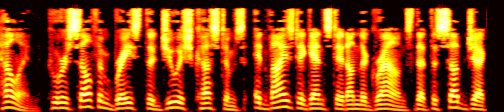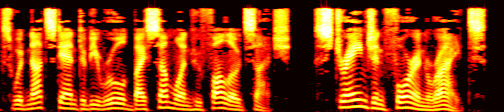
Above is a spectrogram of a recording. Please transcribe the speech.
Helen, who herself embraced the Jewish customs, advised against it on the grounds that the subjects would not stand to be ruled by someone who followed such strange and foreign rites.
